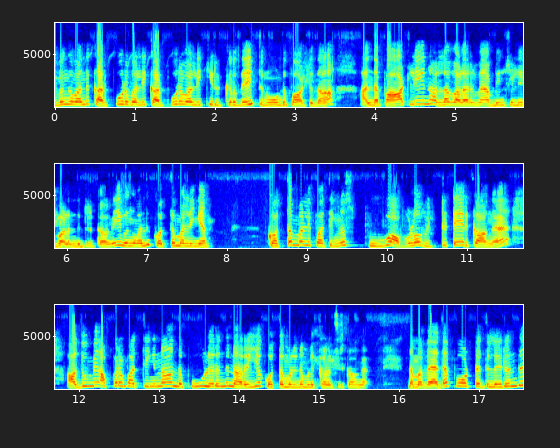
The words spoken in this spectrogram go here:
இவங்க வந்து கற்பூரவள்ளி கற்பூரவள்ளிக்கு இருக்கிறதே இத்தினோண்டு பாட்டு தான். அந்த பாட்டிலேயே நல்லா வளருவேன் அப்படின்னு சொல்லி வளர்ந்துட்டு இருக்காங்க. இவங்க வந்து கொத்தமல்லிங்க. கொத்தமல்லி பார்த்தீங்கன்னா பூவு அவ்வளோ விட்டுட்டே இருக்காங்க. அதுவுமே அப்புறம் பார்த்தீங்கன்னா அந்த பூவிலிருந்து நிறைய கொத்தமல்லி நம்மளுக்கு கிடைச்சிருக்காங்க. நம்ம விதை போட்டதுல இருந்து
